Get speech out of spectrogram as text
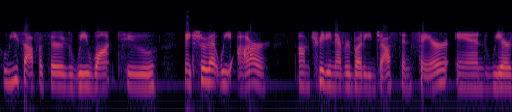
police officers, we want to make sure that we are um, treating everybody just and fair, and we are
